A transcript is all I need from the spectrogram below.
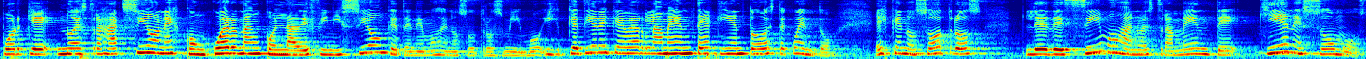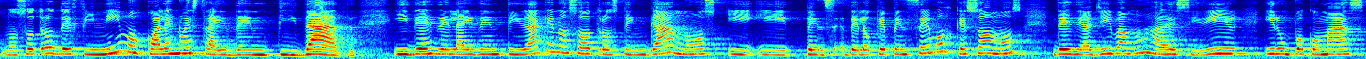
Porque nuestras acciones concuerdan con la definición que tenemos de nosotros mismos. ¿Y qué tiene que ver la mente aquí en todo este cuento? Es que nosotros le decimos a nuestra mente quiénes somos, nosotros definimos cuál es nuestra identidad. Y desde la identidad que nosotros tengamos y, de lo que pensemos que somos, desde allí vamos a decidir ir un poco más,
